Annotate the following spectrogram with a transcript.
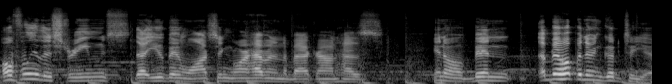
hopefully the streams that you've been watching or having in the background has, you know, been, I've been hoping been good to you.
